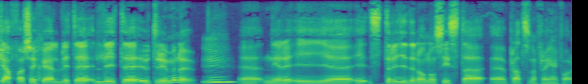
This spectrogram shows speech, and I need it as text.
skaffar sig själv lite, lite utrymme nu eh, nere i, eh, i striden om de sista eh, platserna för att hänga kvar.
